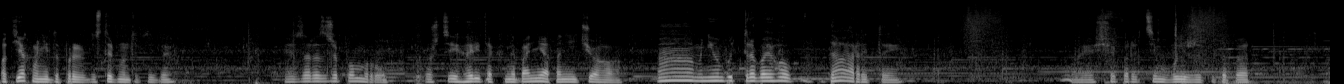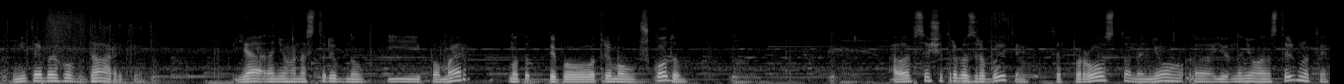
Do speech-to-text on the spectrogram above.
От як мені достигнути туди? Я зараз вже помру. Бо ж цій горі так непонятно нічого. А, мені, мабуть, треба його вдарити. Ой, а ще перед цим вижити тепер. Мені треба його вдарити. Я на нього настрибнув і помер. Ну, тобто, типу, отримав шкоду. Але все, що треба зробити, це просто на нього, е, на нього настрибнути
